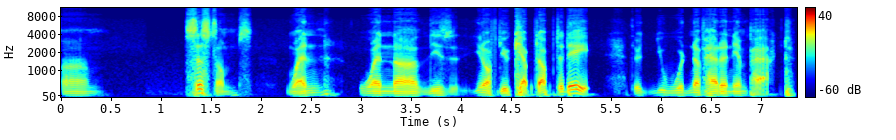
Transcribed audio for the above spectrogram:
um, systems when when uh, these you know if you kept up to date, you wouldn't have had an impact.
